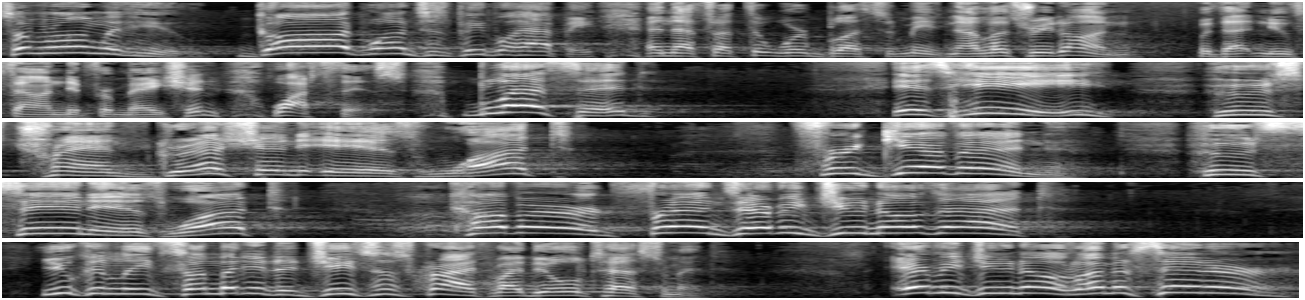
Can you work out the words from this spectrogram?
Something wrong with you. God wants his people happy. And that's what the word blessed means. Now let's read on with that newfound information. Watch this. Blessed is he whose transgression is what? Forgiven. Whose sin is what? Covered. Friends, every Jew knows that. You can lead somebody to Jesus Christ by the Old Testament. Every Jew knows I'm a sinner.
